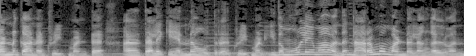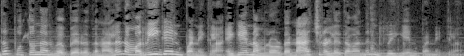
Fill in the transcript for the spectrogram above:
கண்ணுக்கான ட்ரீட்மெண்ட்டு தலைக்கு எண்ணெய் ஊத்துற ட்ரீட்மெண்ட் இது மூலயமா வந்து நரம்பு மண்டலங்கள் வந்து புத்துணர்வு பெறதுனால நம்ம ரீகெயின் பண்ணிக்கலாம். எகெயின் நம்மளோட நேச்சுரல் இதை வந்து ரீகெயின் பண்ணிக்கலாம்.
